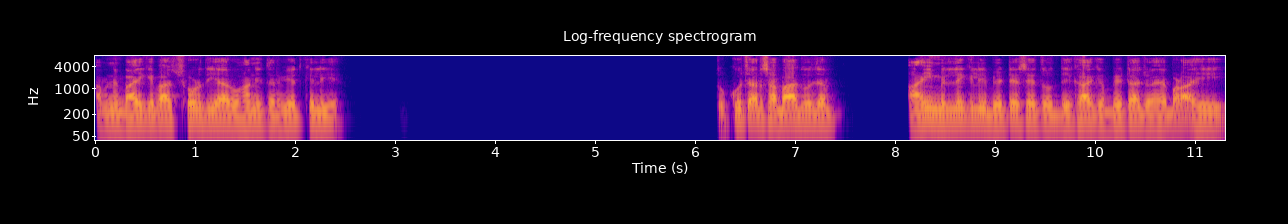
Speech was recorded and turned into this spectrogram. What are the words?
اپنے بھائی کے پاس چھوڑ دیا روحانی تربیت کے لیے۔ تو کچھ عرصہ بعد وہ جب آئی ملنے کے لیے بیٹے سے تو دیکھا کہ بیٹا جو ہے بڑا ہی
